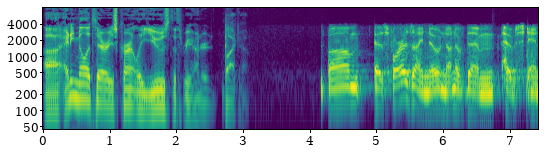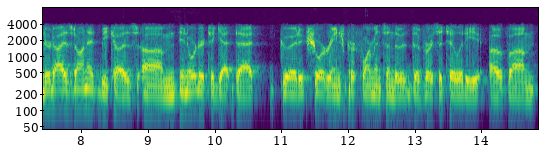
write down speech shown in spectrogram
uh, any militaries currently use the 300 blackout? Um, as far as I know, none of them have standardized on it because um, in order to get that good short range performance and the, the versatility of um,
